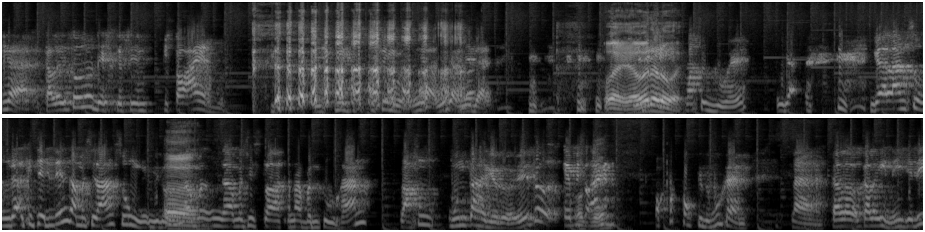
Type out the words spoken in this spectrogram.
Enggak, kalau itu lu deskripsi pistol air, Bu. Enggak, bukan beda. Wah, ya udah loh. Maksud gue, enggak enggak langsung, enggak kejadian enggak mesti langsung gitu. Ah. Enggak, enggak mesti setelah kena benturan langsung muntah gitu. Itu kayak pistol Oke. air pok-pok gitu, bukan. Nah, kalau kalau ini jadi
